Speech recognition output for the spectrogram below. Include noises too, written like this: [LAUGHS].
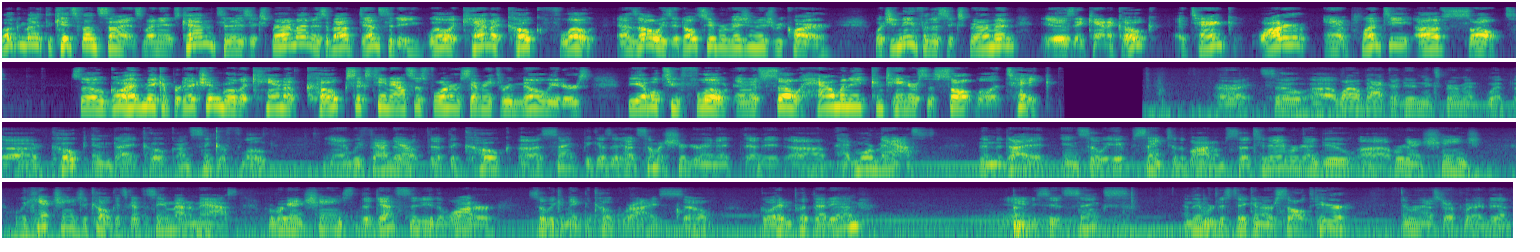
Welcome back to Kids Fun Science. My name's Ken. Today's experiment is about density. Will a can of Coke float? As always, adult supervision is required. What you need for this experiment is a can of Coke, a tank, water, and plenty of salt. So go ahead and make a prediction. Will the can of Coke, 16 ounces, 473 milliliters, be able to float? And if so, how many containers of salt will it take? All right, so uh, a while back I did an experiment with uh, Coke and Diet Coke on sink or float, and we found out that the Coke uh, sank because it had so much sugar in it that it uh, had more mass than the Diet, and so it sank to the bottom. So today we're going to do, uh, we're going to change, well, we can't change the Coke, it's got the same amount of mass, but we're going to change the density of the water so we can make the Coke rise. So go ahead and put that in, and you see it sinks. And then we're just taking our salt here and we're to start putting it in.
